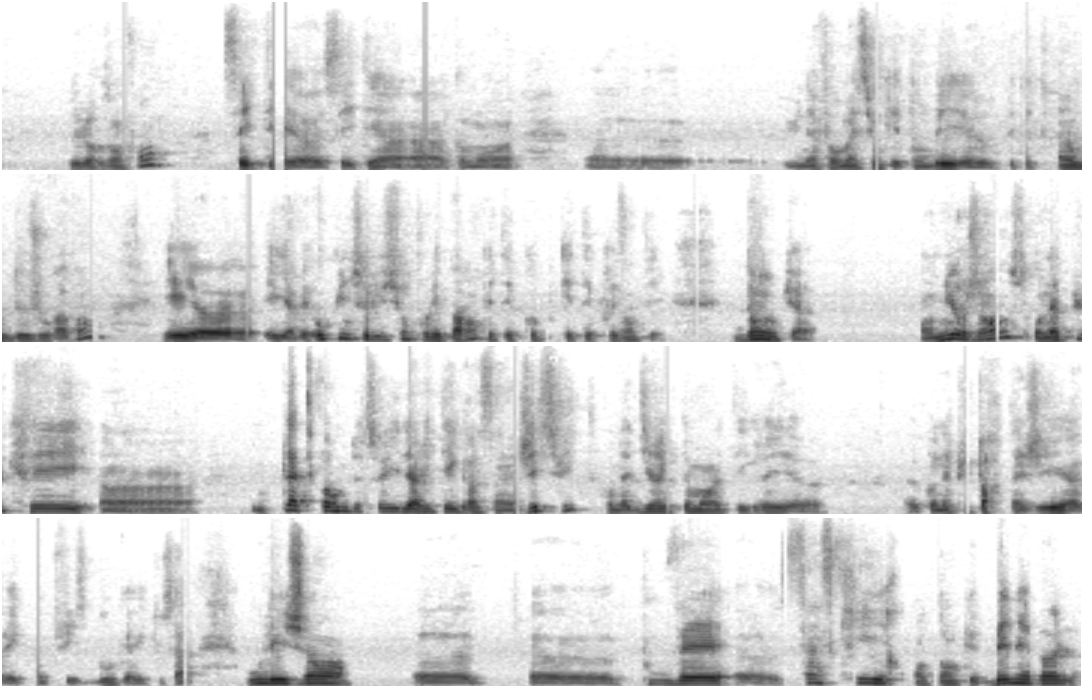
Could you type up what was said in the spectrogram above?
de leurs enfants? Ça a été, euh, ça a été un, comment, euh, une information qui est tombée euh, peut-être un ou deux jours avant, et il n'y avait aucune solution pour les parents qui était, qui était présentée. Donc, en urgence, on a pu créer une plateforme de solidarité grâce à un G Suite qu'on a directement intégré euh, qu'on a pu partager avec notre Facebook, avec tout ça, où les gens euh, euh, pouvaient s'inscrire en tant que bénévoles.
